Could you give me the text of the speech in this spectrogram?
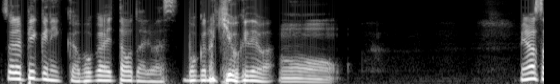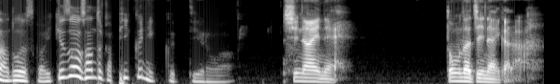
それピクニックは僕が行ったことあります。僕の記憶では。うん。皆さんはどうですか？池澤さんとかピクニックっていうのは？しないね。友達いないから。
